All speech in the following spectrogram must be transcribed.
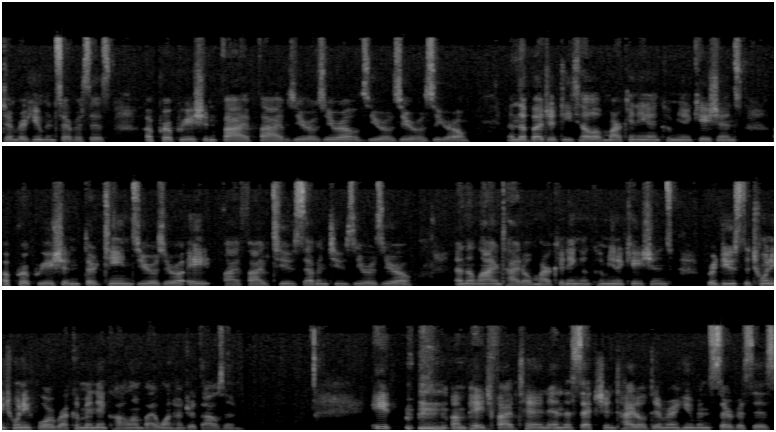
Denver Human Services, appropriation 5500000, and the budget detail of Marketing and Communications, appropriation 13008-552-7200, and the line titled Marketing and Communications, reduced the 2024 recommended column by 100,000. Eight on page 510 in the section titled Denver Human Services,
